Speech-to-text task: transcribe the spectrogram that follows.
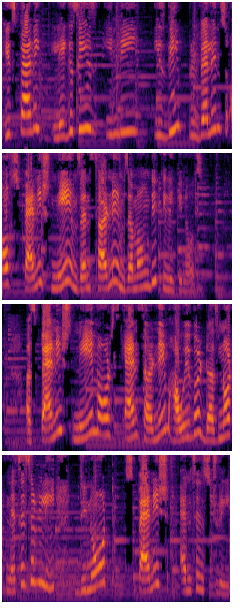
Hispanic legacies in the is the prevalence of Spanish names and surnames among the Filipinos. A Spanish name or and surname, however, does not necessarily denote Spanish ancestry.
